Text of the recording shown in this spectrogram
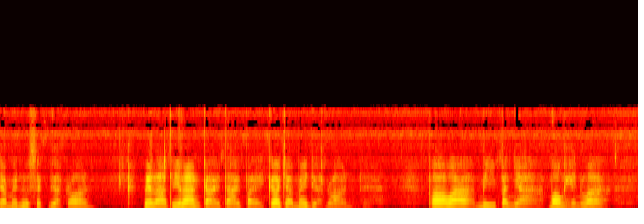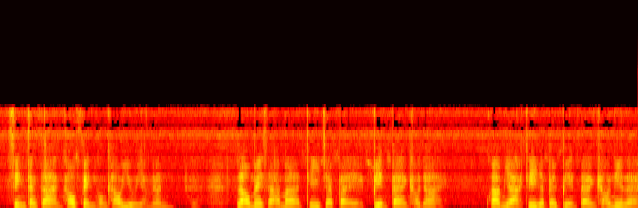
จะไม่รู้สึกเดือดร้อน เวลาที่ร่างกายตายไปก็จะไม่เดือดร้อน เพราะว่ามีปัญญามองเห็นว่าสิ่งต่างๆ เขาเป็นของเขาอยู่อย่างนั้น เราไม่สามารถที่จะไปเปลี่ยนแปลงเขาได้ ความอยากที่จะไปเปลี่ยนแปลงเขานี่แหละ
